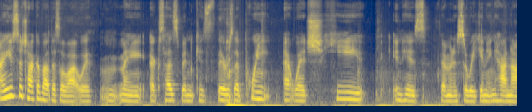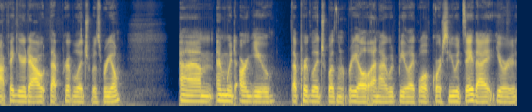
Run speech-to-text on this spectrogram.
I used to talk about this a lot with my ex husband because there was a point at which he, in his feminist awakening, had not figured out that privilege was real um, and would argue that privilege wasn't real. And I would be like, well, of course you would say that. You're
